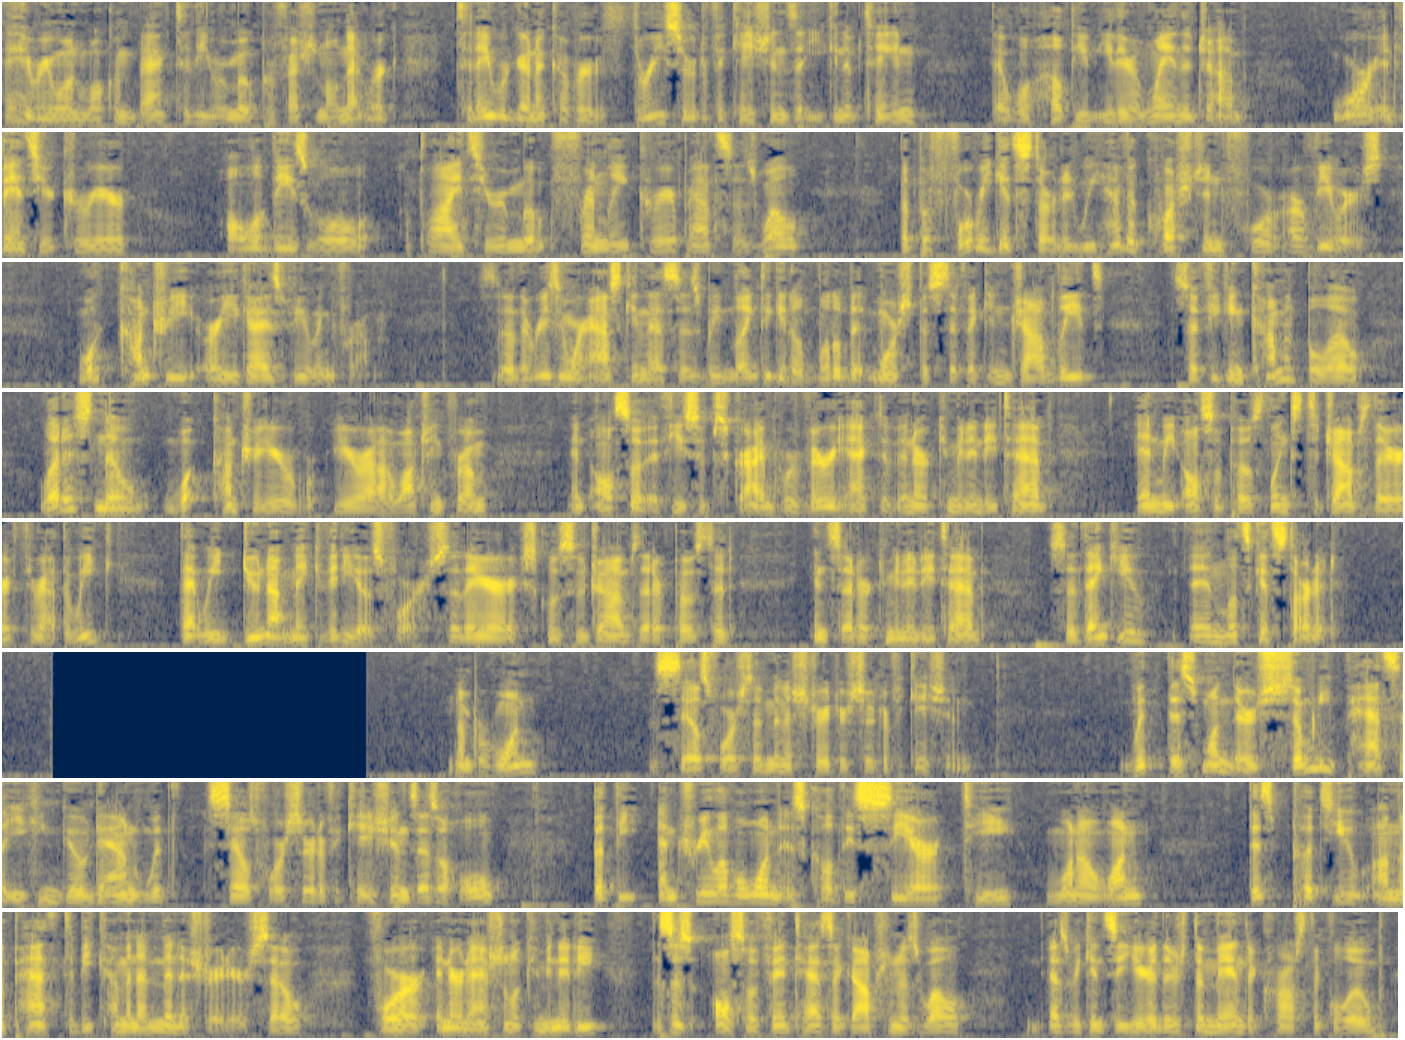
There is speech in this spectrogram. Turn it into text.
Hey everyone, welcome back to the Remote Professional Network. Today we're going to cover three certifications that you can obtain that will help you either land a job or advance your career. All of these will apply to remote friendly career paths as well. But before we get started, we have a question for our viewers. What country are you guys viewing from? So the reason we're asking this is we'd like to get a little bit more specific in job leads. So if you can comment below, let us know what country you're, you're uh, watching from. And also, if you subscribe, we're very active in our community tab. And we also post links to jobs there throughout the week that we do not make videos for. So they are exclusive jobs that are posted inside our community tab. So thank you, and let's get started. Number one, the Salesforce Administrator Certification. With this one, there's so many paths that you can go down with Salesforce certifications as a whole, but the entry level one is called the CRT 101. This puts you on the path to become an administrator. So, for our international community, this is also a fantastic option as well. As we can see here, there's demand across the globe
